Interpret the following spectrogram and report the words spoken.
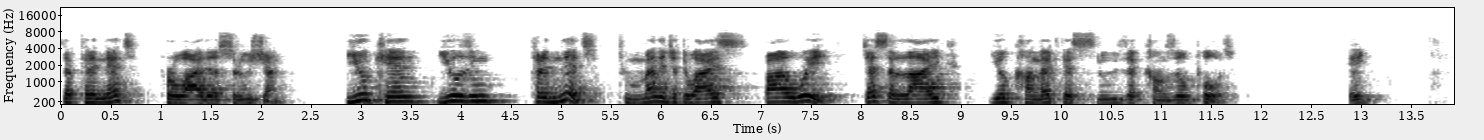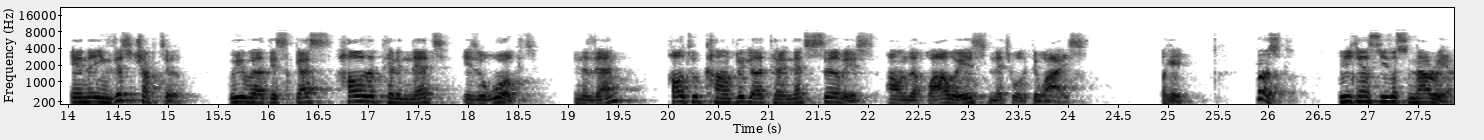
the Telnet provides a solution. You can using Telnet to manage a device far away, just like you connected through the console port. Okay, and in this chapter, we will discuss how the Telnet is worked, and then how to configure a Telnet service on the Huawei's network device. Okay, first, we can see the scenario.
